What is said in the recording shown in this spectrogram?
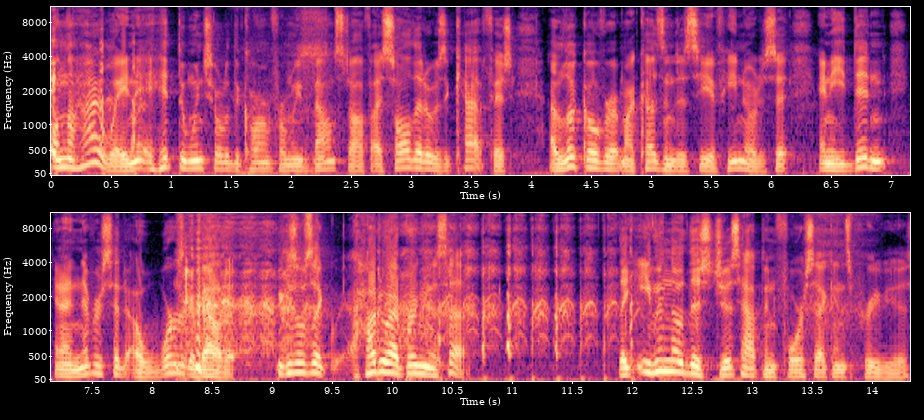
on the highway, and it hit the windshield of the car in front of me, bounced off. I saw that it was a catfish. I look over at my cousin to see if he noticed it, and he didn't. And I never said a word about it because I was like, how do I bring this up? Like, even though this just happened four seconds previous,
